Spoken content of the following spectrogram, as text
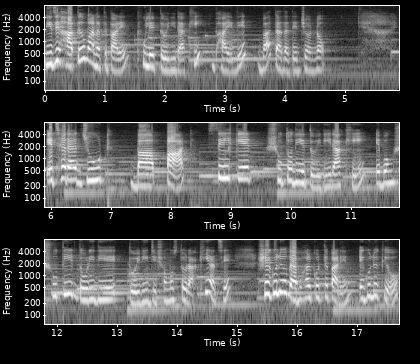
নিজে হাতেও বানাতে পারেন ফুলের তৈরি রাখি ভাইদের বা দাদাদের জন্য। এছাড়া জুট বা পাট, সিল্কের সুতো দিয়ে তৈরি রাখি এবং সুতির দড়ি দিয়ে তৈরি যে সমস্ত রাখি আছে, সেগুলিও ব্যবহার করতে পারেন, এগুলোকেও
